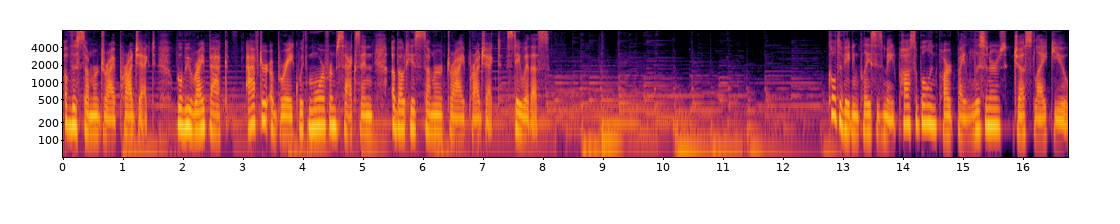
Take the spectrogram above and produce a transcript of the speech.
of the Summer Dry Project. We'll be right back after a break with more from Saxon about his Summer Dry project. Stay with us. Cultivating Place is made possible in part by listeners just like you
